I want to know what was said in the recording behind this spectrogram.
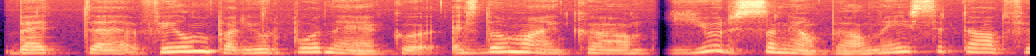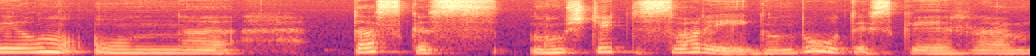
Bet uh, filma par Juru Podnieku, es domāju, ka Juris sen jau pelnījis tādu filmu. Un, uh, tas, kas mums šķita svarīgi un būtiski, ir um,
